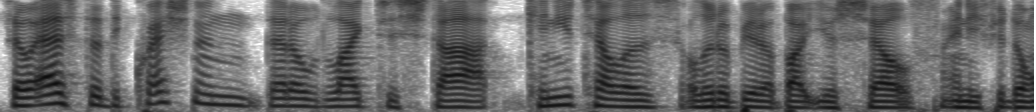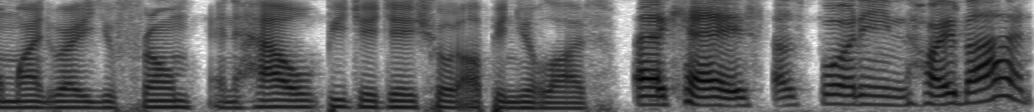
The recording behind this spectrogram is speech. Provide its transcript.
So, Esther, the question that I would like to start can you tell us a little bit about yourself and, if you don't mind, where you're from and how BJJ showed up in your life? Okay, so I was born in Hobart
